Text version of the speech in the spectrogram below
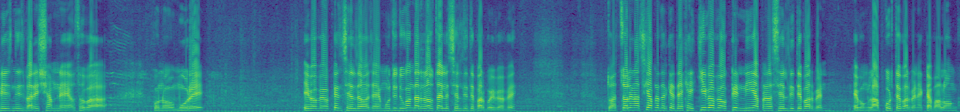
নিজ নিজ বাড়ির সামনে অথবা কোনো মোড়ে এভাবে অকটেন সেল দেওয়া যায়। মুদি দোকানদাররাও চাইলে সেল দিতে পারব এইভাবে। তো আর চলেন, আজকে আপনাদেরকে দেখাই কীভাবে অকটেন নিয়ে আপনারা সেল দিতে পারবেন এবং লাভ করতে পারবেন একটা ভালো অঙ্ক।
